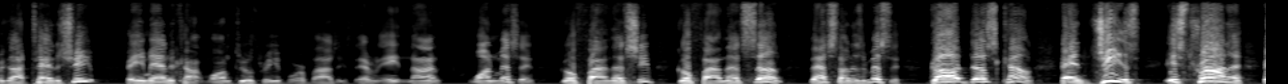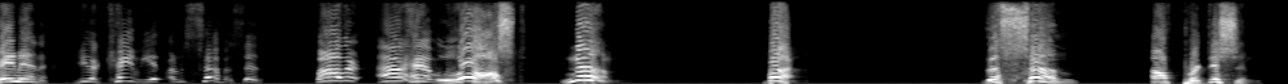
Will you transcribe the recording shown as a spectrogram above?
We got 10 sheep. Amen. You count one, two, three, four, five, six, seven, eight, nine, one missing. Go find that sheep. Go find that son. That son is missing. God does count. And Jesus is trying to, amen, give a caveat on himself and said, Father, I have lost none. But the son of perdition.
